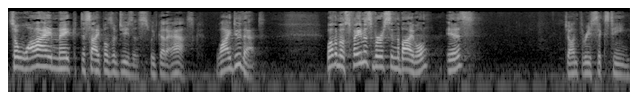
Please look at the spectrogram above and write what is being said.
So, why make disciples of Jesus? We've got to ask. Why do that? Well, the most famous verse in the Bible is John 3:16.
